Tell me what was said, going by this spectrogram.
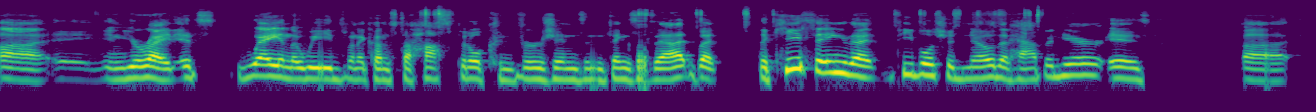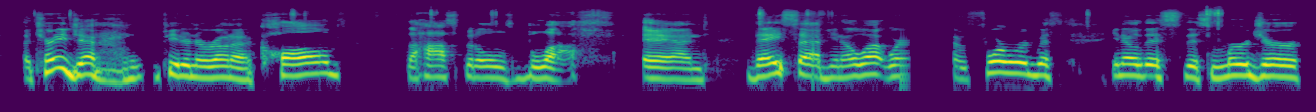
uh, and you're right, it's way in the weeds when it comes to hospital conversions and things like that. But the key thing that people should know that happened here is uh, Attorney General Peter Neronha called the hospital's bluff and they said, you know what, we're forward with you know this this merger.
